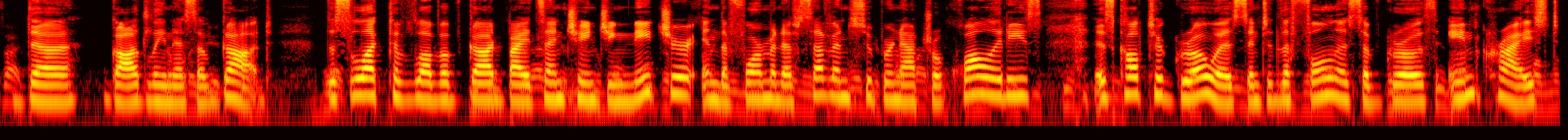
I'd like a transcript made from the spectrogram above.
the godliness of God. The selective love of God, by its unchanging nature in the format of seven supernatural qualities, is called to grow us into the fullness of growth in Christ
